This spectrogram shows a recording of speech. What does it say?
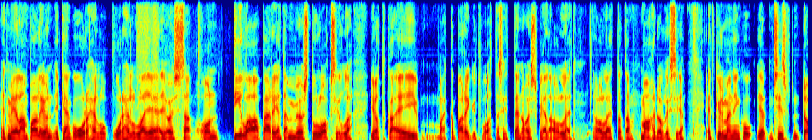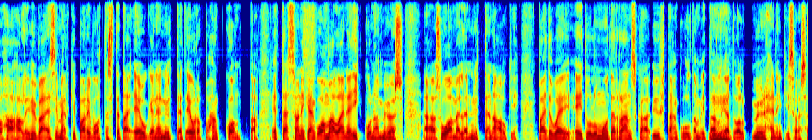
Että meillä on paljon ikään kuin urheilu, urheilulajeja, joissa on tilaa pärjätä myös tuloksilla, jotka ei vaikka parikymmentä vuotta sitten olisi vielä olleet, olleet tota, mahdollisia. Että kyllä mä niin kuin, siis Doha oli hyvä esimerkki pari vuotta sitten tai Eugene nyt, että Eurooppahan konttaa. Että tässä on ikään kuin omanlainen ikkuna myös ää, Suomelle nytten auki. By the way, ei tullut muuten Ranskaa yhtään kultamitalia mm. tuolla Münchenin kisoissa.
